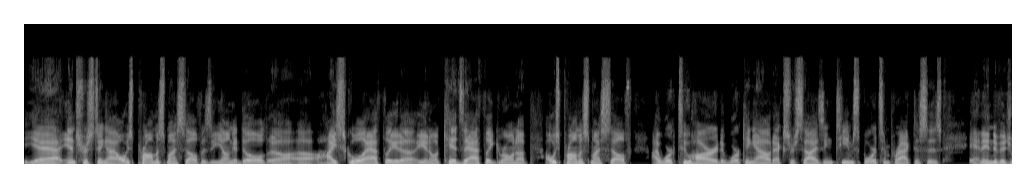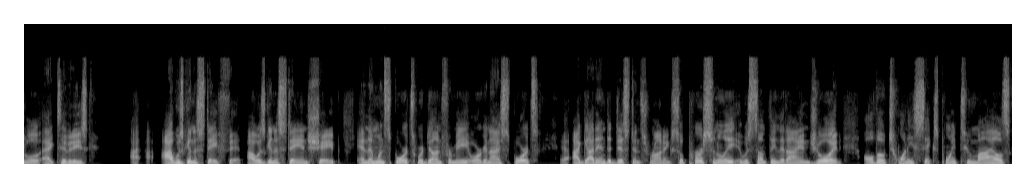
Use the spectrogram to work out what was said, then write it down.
Yeah, interesting. I always promised myself as a young adult, uh, a high school athlete, uh, you know, a kid's athlete growing up. I always promised myself I worked too hard working out, exercising, team sports and practices, and individual activities. I, I was going to stay fit. I was going to stay in shape. And then when sports were done for me, organized sports, I got into distance running. So personally, it was something that I enjoyed. Although 26.2 miles,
